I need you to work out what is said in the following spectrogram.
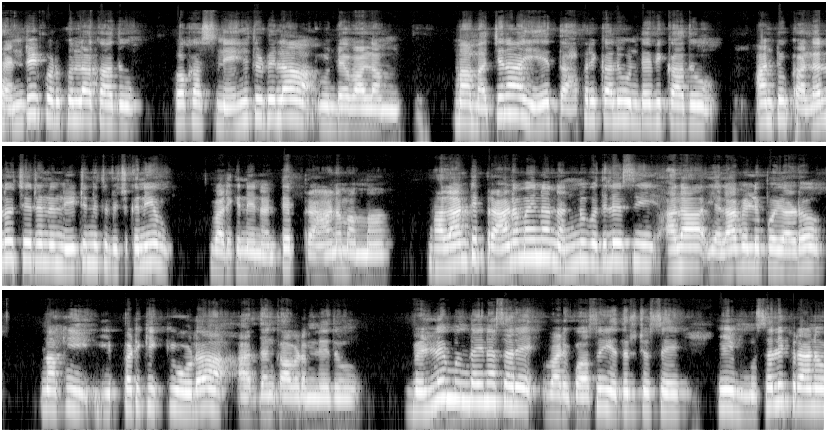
తండ్రి కొడుకుల్లా కాదు ఒక స్నేహితుడిలా ఉండేవాళ్ళం. మా మధ్యన ఏ దాపరికాలు ఉండేవి కాదు. అంటూ కళ్ళల్లో చేరిన నీటిని తుడుచుకుని వాడికి నేనంటే ప్రాణమమ్మా. అలాంటి ప్రాణమైన నన్ను వదిలేసి అలా ఎలా వెళ్ళిపోయాడో నాకు ఇప్పటికీ కూడా అర్థం కావడం లేదు. వెళ్ళే ముందైనా సరే వాడి కోసం ఎదురు చూసే ఈ ముసలి ప్రాణం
